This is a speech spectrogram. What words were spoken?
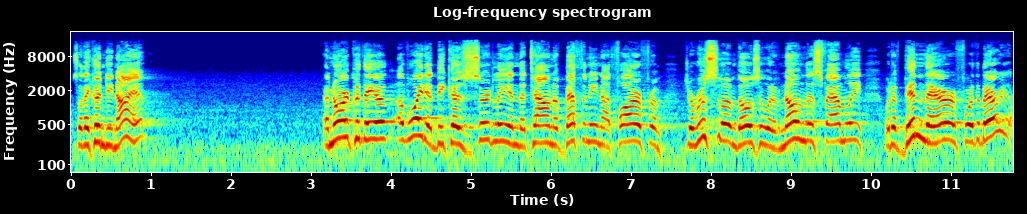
So they couldn't deny it. And nor could they avoid it because certainly in the town of Bethany, not far from Jerusalem, those who would have known this family would have been there for the burial.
